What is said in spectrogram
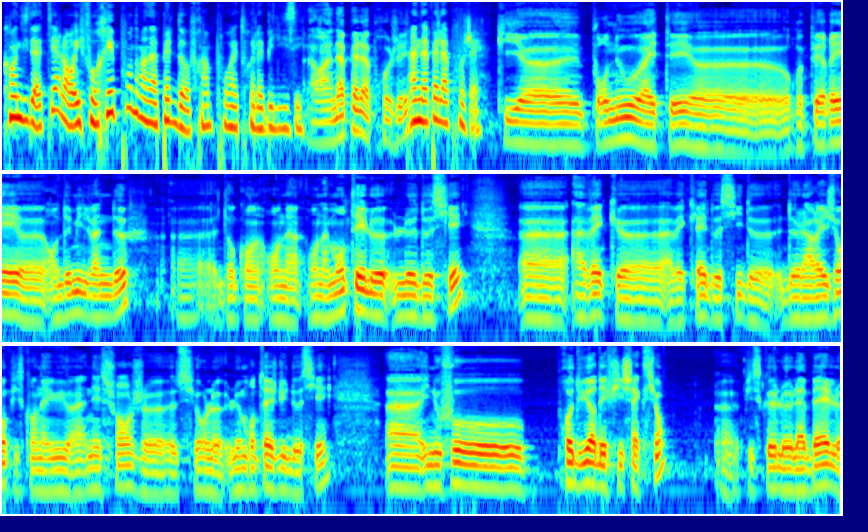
candidaté. Alors, il faut répondre à un appel d'offres hein, pour être labellisé. Alors, un appel à projet. Un appel à projet. Qui, euh, pour nous, a été repéré en 2022 euh, donc on, a, on, a, monté le, dossier. Euh, avec euh, avec l'aide aussi de, de, la région puisqu'on a eu un échange sur le, montage du dossier. il nous faut produire des fiches actions puisque le label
